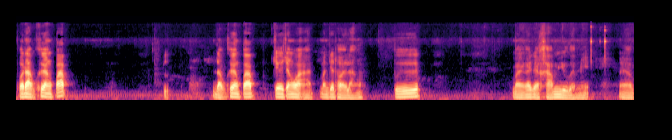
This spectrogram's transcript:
พอดับเครื่องปั๊บ ดับเครื่องปั๊บเจอจังหวะอัดมันจะถอยหลังปื๊ดมันก็จะค้ำอยู่แบบนี้นะครับ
